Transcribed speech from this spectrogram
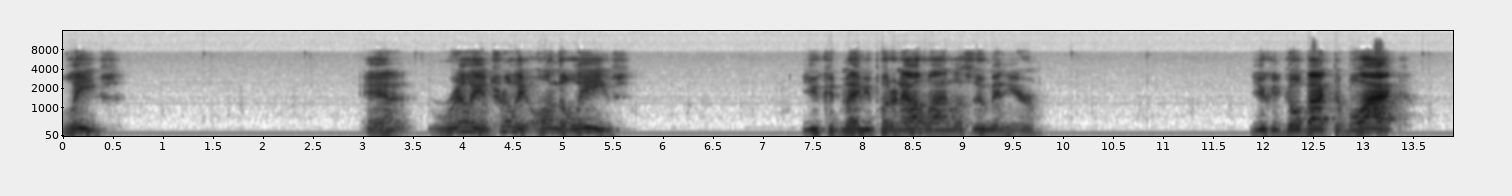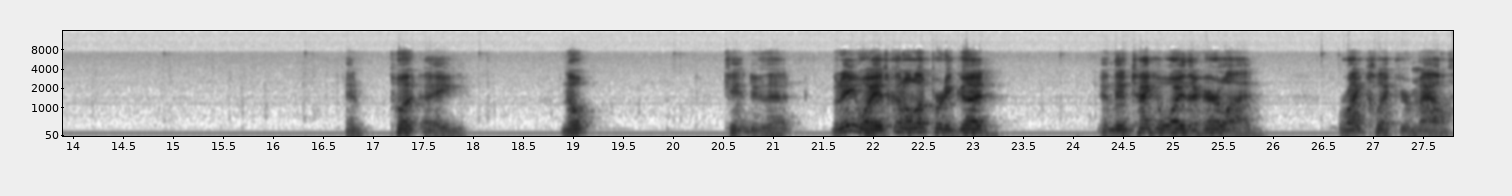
leaves. And really and truly on the leaves, you could maybe put an outline. Let's zoom in here. You could go back to black and put a, nope, can't do that. But anyway, it's going to look pretty good. And then take away the hairline. Right click your mouse.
